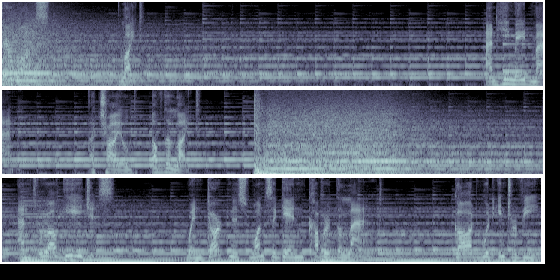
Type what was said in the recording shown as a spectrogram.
there was light. And he made man, a child of the light. And throughout the ages, when darkness once again covered the land, God would intervene.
